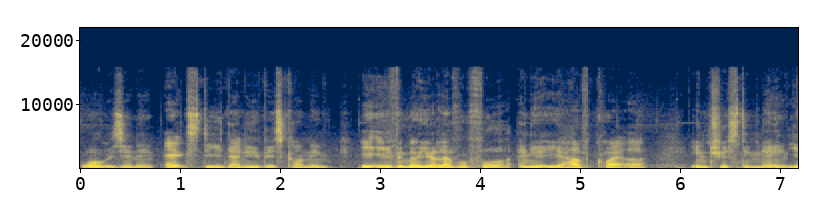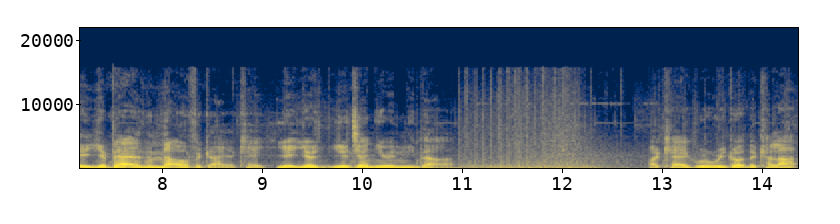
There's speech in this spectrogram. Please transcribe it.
What was your name? XD Danube is coming. E even though you're level 4 and you, you have quite a interesting name, you, you're better than that other guy, okay? You, you're, you're genuinely better. Okay, well we got the Kalat.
